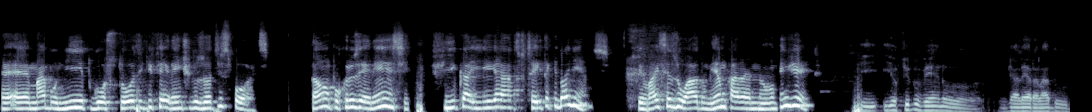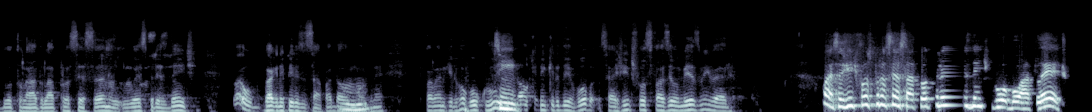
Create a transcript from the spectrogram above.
é, é, mais bonito, gostoso e diferente dos outros esportes. Então, pro Cruzeirense, fica aí, aceita que dói menos. Se vai ser zoado mesmo, cara, não tem jeito. E, e eu fico vendo galera lá do, do outro lado lá processando o ex-presidente, o Wagner Pires de Sá, para dar o Uhum. nome, né? Falando que ele roubou o clube Sim. e tal, querendo que ele devolva. Se a gente fosse fazer o mesmo, hein, velho? Ué, se a gente fosse processar todo presidente que roubou o Atlético,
